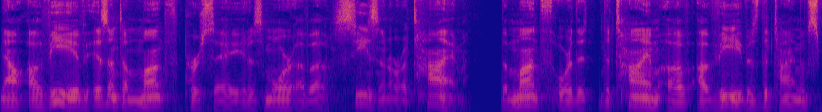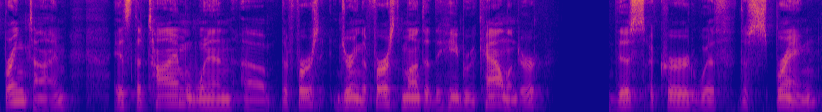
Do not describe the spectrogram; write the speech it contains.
Now, Aviv isn't a month per se, it is more of a season or a time. The month or the, the time of Aviv is the time of springtime, it's the time when uh, the first, during the first month of the Hebrew calendar, this occurred with the spring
